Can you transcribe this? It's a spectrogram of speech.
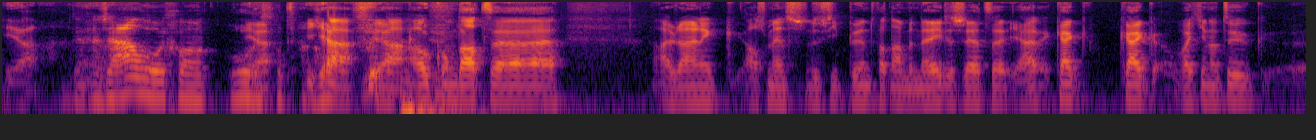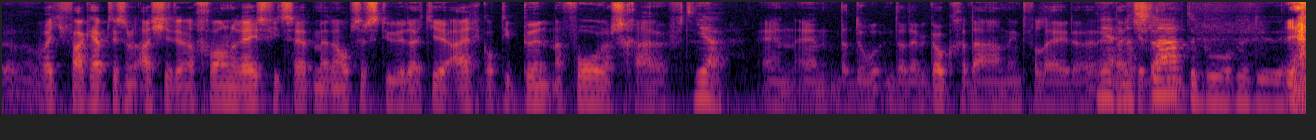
ja. De- ja. Een zaal hoort gewoon horizontaal. ja, ja, ook omdat eh, uiteindelijk als mensen dus die punt wat naar beneden zetten. Ja, kijk, kijk wat je natuurlijk, wat je vaak hebt is als je een gewone racefiets hebt met een opzetstuur, dat je eigenlijk op die punt naar voren schuift. Ja, En, en dat, doe, dat heb ik ook gedaan in het verleden. ja dat dan je slaapt de boer duur. Ja.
